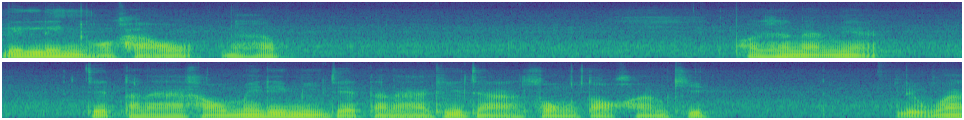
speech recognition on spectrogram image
เล่น ๆ ของเขานะครับ เพราะฉะนั้นเนี่ยเจตนาเขาไม่ได้มีเจตนาที่จะส่งต่อความคิด หรือว่า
